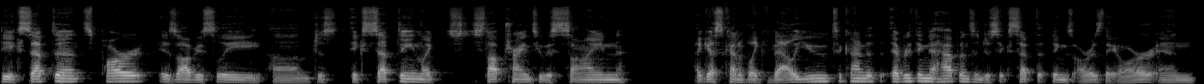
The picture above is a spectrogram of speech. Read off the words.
the acceptance part is obviously um, just accepting like stop trying to assign I guess, kind of like value to kind of everything that happens and just accept that things are as they are. And,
